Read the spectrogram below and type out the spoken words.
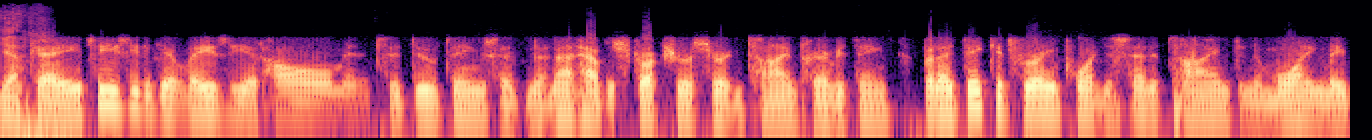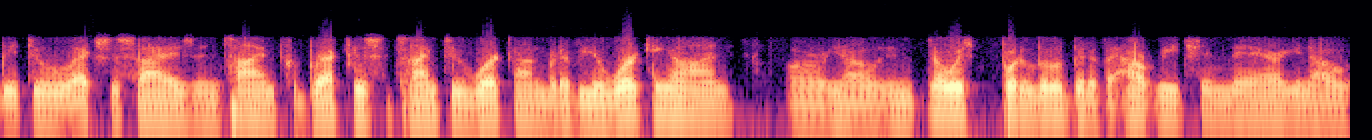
Yeah. Okay, it's easy to get lazy at home and to do things that not have a structure, a certain time for everything. But I think it's very important to set a time in the morning, maybe do exercise, and time for breakfast, and time to work on whatever you're working on, or you know, and always put a little bit of outreach in there. You know,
